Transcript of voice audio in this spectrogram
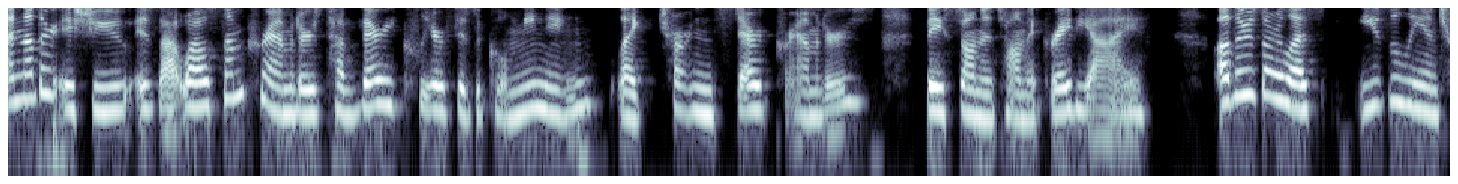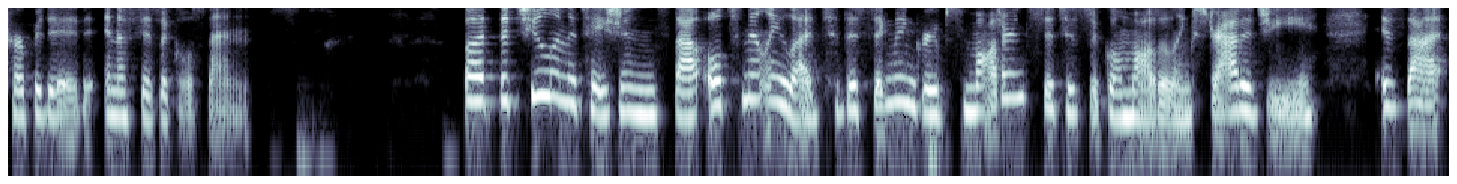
Another issue is that while some parameters have very clear physical meaning, like Charton steric parameters based on atomic radii, others are less easily interpreted in a physical sense. But the two limitations that ultimately led to the Sigman Group's modern statistical modeling strategy is that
